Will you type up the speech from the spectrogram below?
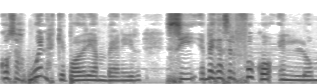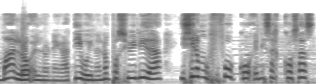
cosas buenas que podrían venir si en vez de hacer foco en lo malo, en lo negativo y en la no posibilidad, hiciéramos foco en esas cosas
